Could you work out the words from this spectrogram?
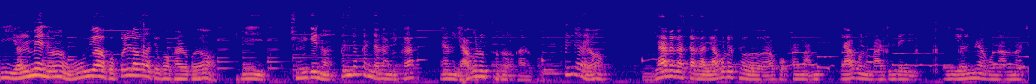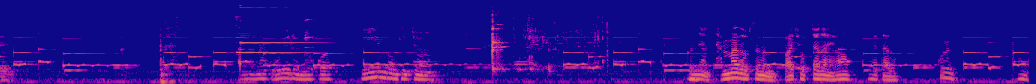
이 열매는 우유하고 끓여가지고 갈고요. 이 줄기는 끈적끈적하니까 얘는 야구르트로 갈고 틀려요. 야를 갖다가 야구르트하고 갈면 안- 야하고는 맞은데 이, 이 열매하고는 안 맞아요. 이거는 우유를 넣고 2인분 기준 그냥 단맛 없으면 맛이 없잖아요. 여기다가 꿀 한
